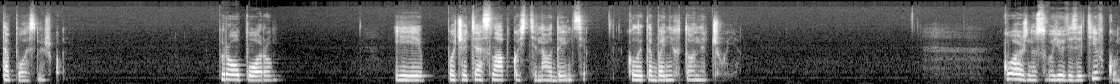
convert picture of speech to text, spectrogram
та посмішку про опору і почуття слабкості наодинці, коли тебе ніхто не чує. Кожну свою візитівку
